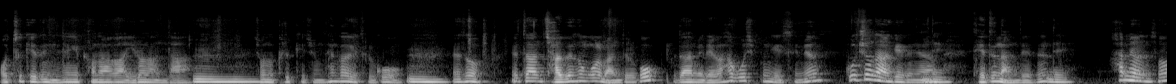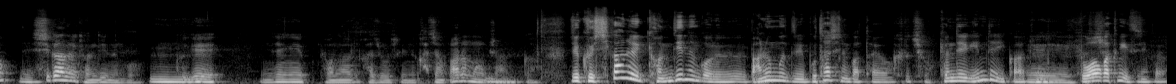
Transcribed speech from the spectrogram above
어떻게든 인생의 변화가 일어난다. 음. 저는 그렇게 좀 생각이 들고 음. 그래서 일단 작은 성공을 만들고 그 다음에 내가 하고 싶은 게 있으면 꾸준하게 그냥 네. 되든 안 되든 네. 하면서 네. 시간을 견디는 거 음. 그게 인생의 변화를 가져올 수 있는 가장 빠른 방법이지 않을까. 이제 그 시간을 견디는 거를 많은 분들이 못 하시는 것 같아요. 그렇죠. 견디는 게 힘드니까 좀 예, 예. 노하우 같은 게 있으신가요?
